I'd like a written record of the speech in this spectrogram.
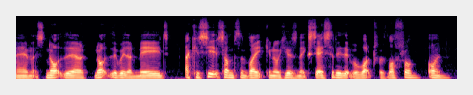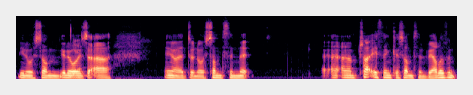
Um, it's not their not the way they're made. I could see it something like you know here's an accessory that we worked with LoveFrom on. You know some you know yeah. is it a you know I don't know something that and I'm trying to think of something relevant.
